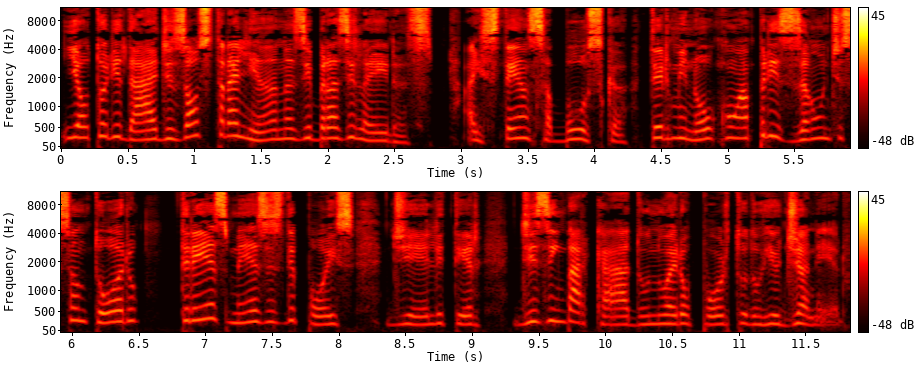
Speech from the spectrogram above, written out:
e autoridades australianas e brasileiras. A extensa busca terminou com a prisão de Santoro três meses depois de ele ter desembarcado no aeroporto do Rio de Janeiro.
